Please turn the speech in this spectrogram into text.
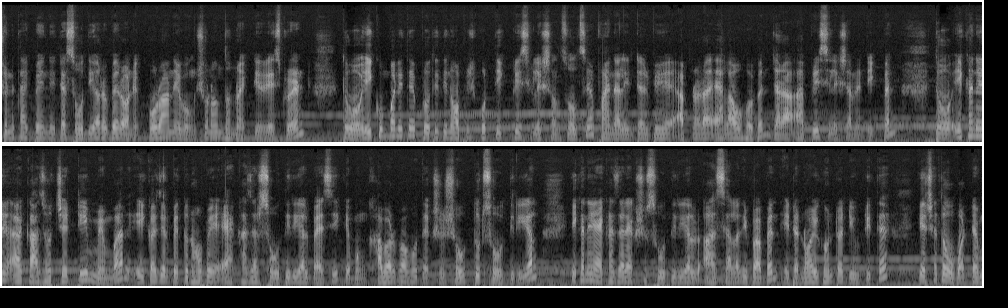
শুনে থাকবেন, এটা সৌদি আরবের অনেক পুরান এবং সুনামধন্য একটি রেস্টুরেন্ট। তো এই কোম্পানিতে প্রতিদিন অফিস কর্তৃক প্রি সিলেকশন চলছে ফাইনাল ইন্টারভিউয়ে আপনারা অ্যালাউ হবেন যারা প্রি সিলেকশনে টিকবেন। তো এখানে কাজ হচ্ছে টিম মেম্বার এই কাজের বেতন হবে এক হাজার সৌদি রিয়াল বেসিক এবং খাবার বাবদ একশো সত্তর সৌদি রিয়াল। এখানে এক হাজার একশো সৌদি রিয়াল স্যালারি পাবেন, এটা নয় ঘণ্টা ডিউটিতে এর সাথে ওভারটাইম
